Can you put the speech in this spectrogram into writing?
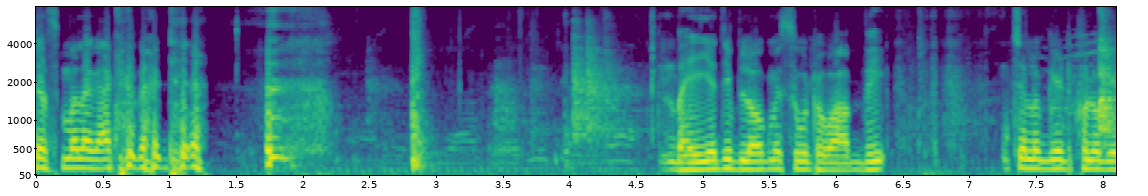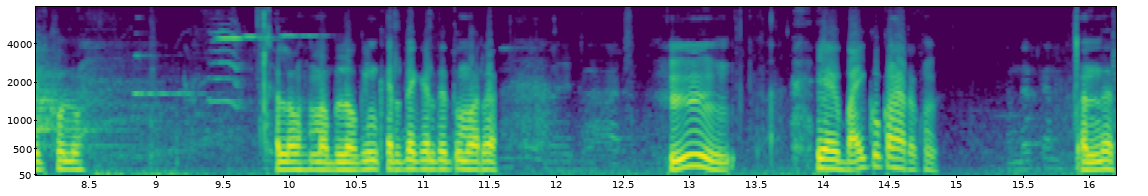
चश्मा लगा के बैठे हैं। भैया जी, ब्लॉग में शूट हो आप भी। चलो गेट खोलो गेट खोलो। चलो, मैं ब्लॉगिंग करते करते तुम्हारा हम्म ये बाइक को कहाँ रखूँ? अंदर।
